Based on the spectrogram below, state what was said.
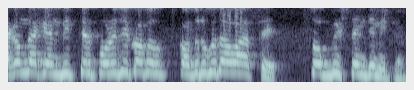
এখন দেখেন, বৃত্তের পরিধি কত, কতটুকু দেওয়া আছে? চব্বিশ সেন্টিমিটার।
